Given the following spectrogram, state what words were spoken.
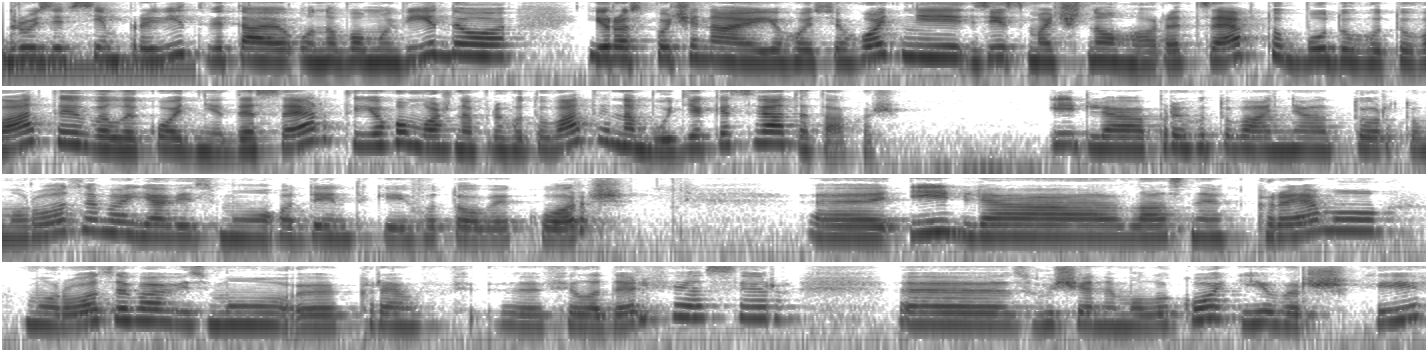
Друзі, всім привіт! Вітаю у новому відео і розпочинаю його сьогодні зі смачного рецепту. Буду готувати великодній десерт. Його можна приготувати на будь-яке свято також. І для приготування торту морозива я візьму один такий готовий корж. Е, І для власне крему морозива візьму е, крем Філадельфія сир, е, згущене молоко і вершки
